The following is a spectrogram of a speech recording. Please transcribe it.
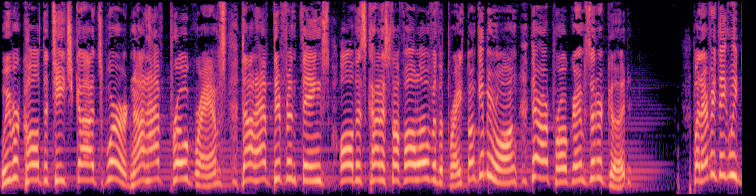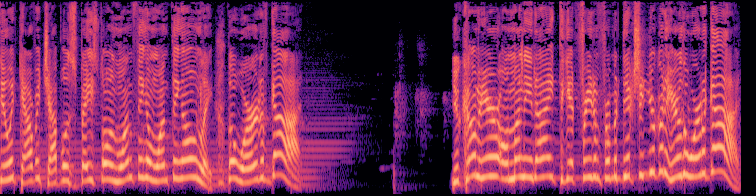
We were called to teach God's Word, not have programs, not have different things, all this kind of stuff all over the place. Don't get me wrong, there are programs that are good. But everything we do at Calvary Chapel is based on one thing and one thing only the Word of God. You come here on Monday night to get freedom from addiction, you're going to hear the Word of God.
